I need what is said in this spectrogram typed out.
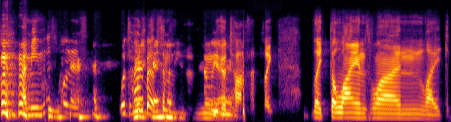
I mean this one's what's hard about some of these some of these are toss ups like like the Lions one like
